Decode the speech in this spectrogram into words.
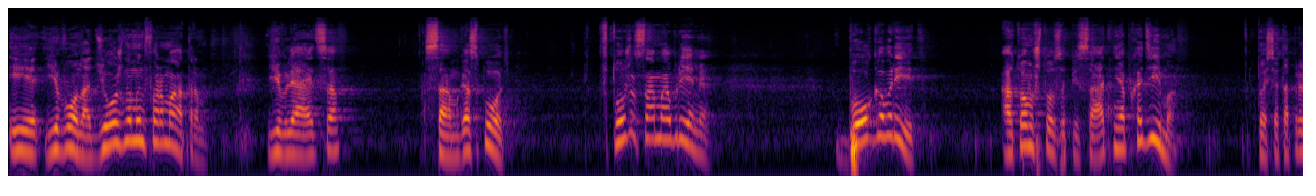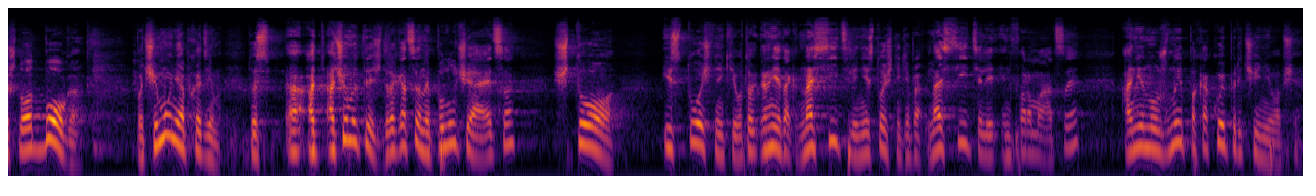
И его надежным информатором является сам Господь. В то же самое время Бог говорит о том, что записать необходимо. То есть это пришло от Бога. Почему необходимо? То есть о, о чем это речь? Драгоценный, получается, что источники, вот, вернее так, носители, не источники, носители информации, они нужны по какой причине вообще?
